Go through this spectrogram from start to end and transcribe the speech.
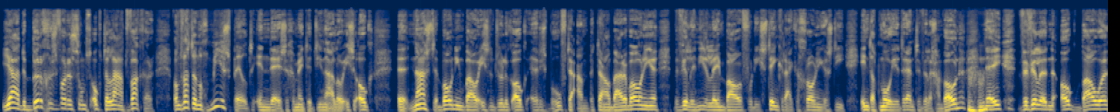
ja, de burgers worden soms ook te laat wakker. Want wat er nog meer speelt in deze gemeente Tinalo... is ook, uh, naast de woningbouw is natuurlijk ook... er is behoefte aan betaalbare woningen. We willen niet alleen bouwen voor die stinkrijke Groningers... die in dat mooie Drenthe willen gaan wonen. -huh. Nee, we willen ook bouwen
